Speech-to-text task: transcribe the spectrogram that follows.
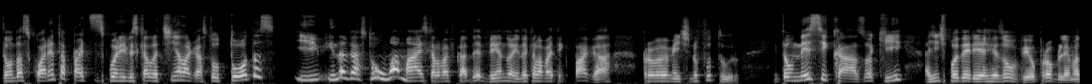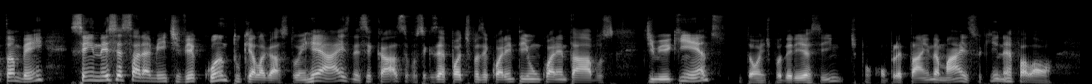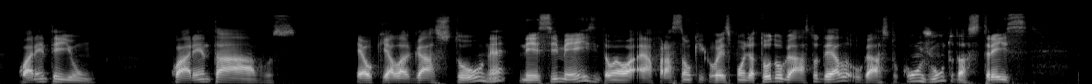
Então, das 40 partes disponíveis que ela tinha, ela gastou todas e ainda gastou uma a mais, que ela vai ficar devendo ainda, que ela vai ter que pagar provavelmente no futuro. Então, nesse caso aqui, a gente poderia resolver o problema também, sem necessariamente ver quanto que ela gastou em reais, nesse caso, se você quiser pode fazer 41 40 avos de 1.500, então a gente poderia assim, tipo, completar ainda mais isso aqui, né, falar, ó, 41 40 avos é o que ela gastou né, nesse mês, então é, é a fração que corresponde a todo o gasto dela, o gasto conjunto das três,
